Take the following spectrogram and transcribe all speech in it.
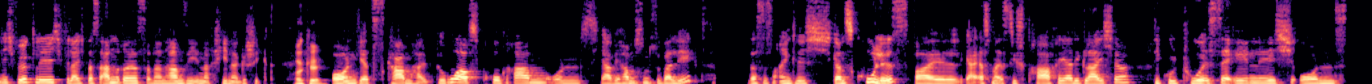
nicht wirklich, vielleicht was anderes und dann haben sie ihn nach China geschickt. Okay. Und jetzt kam halt Peru aufs Programm und ja, wir haben es uns überlegt, dass es eigentlich ganz cool ist, weil ja erstmal ist die Sprache ja die gleiche, die Kultur ist sehr ähnlich und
